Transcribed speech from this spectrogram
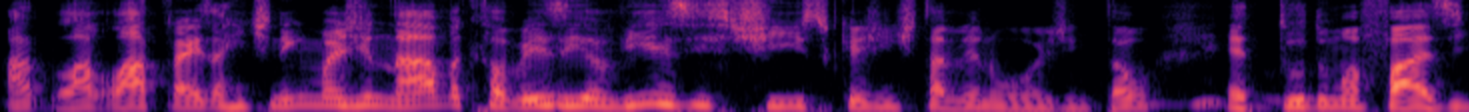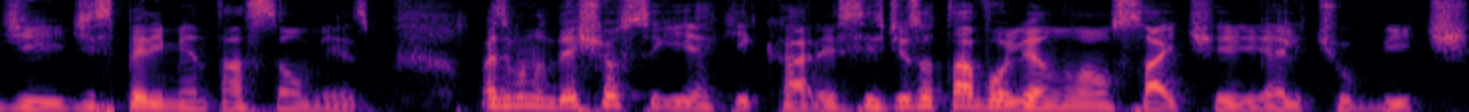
lá, lá, atrás, a gente nem imaginava que talvez ia vir existir isso que a gente está vendo hoje. Então, é tudo uma fase de, de experimentação mesmo. Mas, Bruno, deixa eu seguir aqui, cara. Esses dias eu tava olhando lá o site L2Bit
